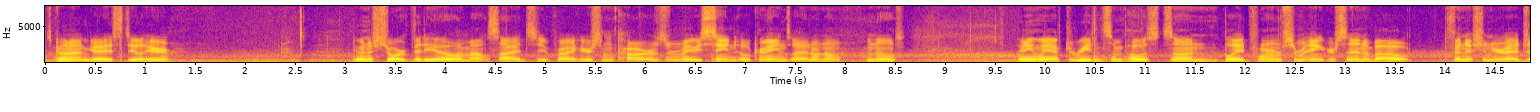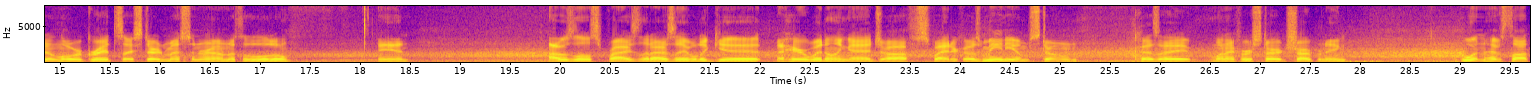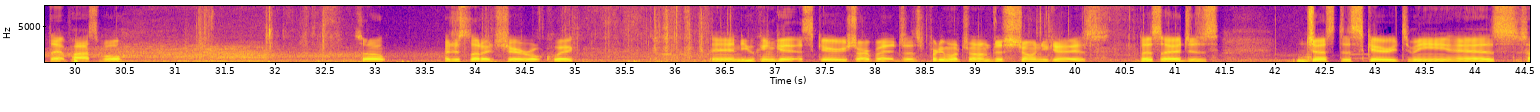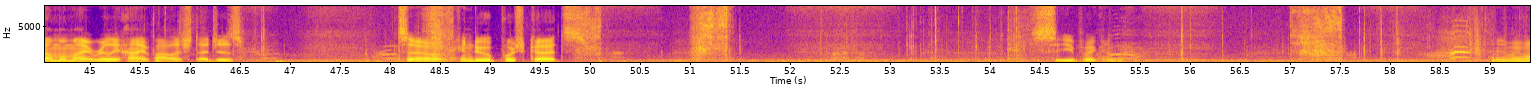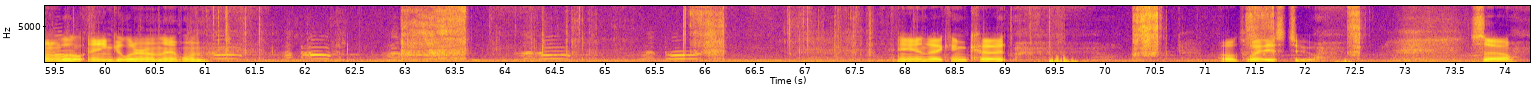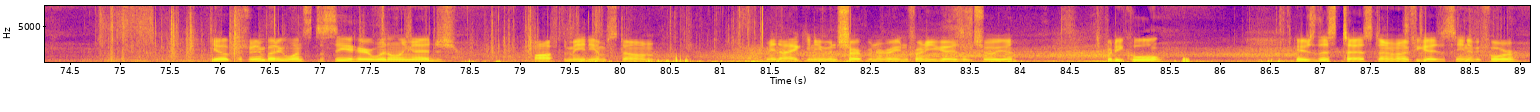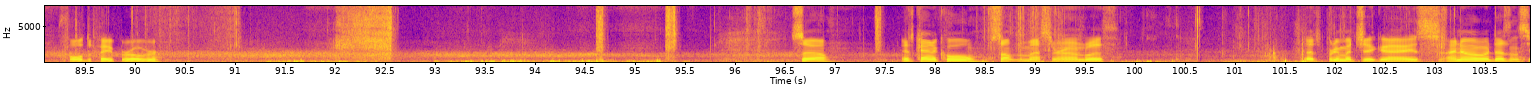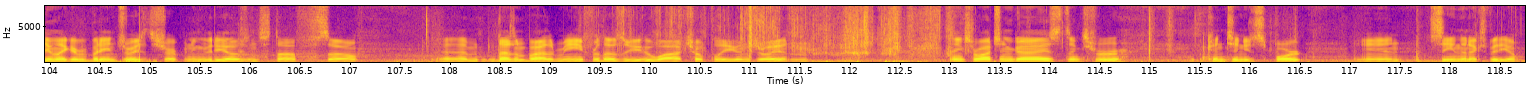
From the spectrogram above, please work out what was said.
What's going on guys, Steel here. Doing a short video, I'm outside so you'll probably hear some cars or maybe sandhill cranes, I don't know, who knows. Anyway, after reading some posts on Blade Forums from Ankerson about finishing your edge on lower grits, I started messing around with a little. And I was a little surprised that I was able to get a hair whittling edge off Spyderco's medium stone. Because I, when I first started sharpening, wouldn't have thought that possible. So, I just thought I'd share real quick. And you can get a scary sharp edge. That's pretty much what I'm just showing you guys. This edge is just as scary to me as some of my really high polished edges. So, can do push cuts. See if I can And we want a little angular on that one. And I can cut both ways too. So, yep, if anybody wants to see a hair whittling edge off the medium stone, I mean, I can even sharpen it right in front of you guys and show you. It's pretty cool. Here's this test. I don't know if you guys have seen it before. Fold the paper over. So, it's kind of cool. Something to mess around with. That's pretty much it, guys. I know it doesn't seem like everybody enjoys the sharpening videos and stuff, so um, it doesn't bother me for those of you who watch. Hopefully you enjoy it. And thanks for watching, guys. Thanks for continued support and see you in the next video.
